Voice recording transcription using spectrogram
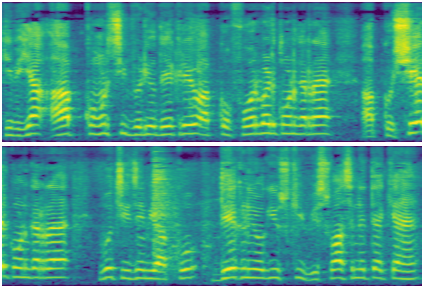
कि भैया आप कौन सी वीडियो देख रहे हो, आपको फॉरवर्ड कौन कर रहा है, आपको शेयर कौन कर रहा है, वो चीज़ें भी आपको देखनी होगी, उसकी विश्वसनीयता क्या है,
